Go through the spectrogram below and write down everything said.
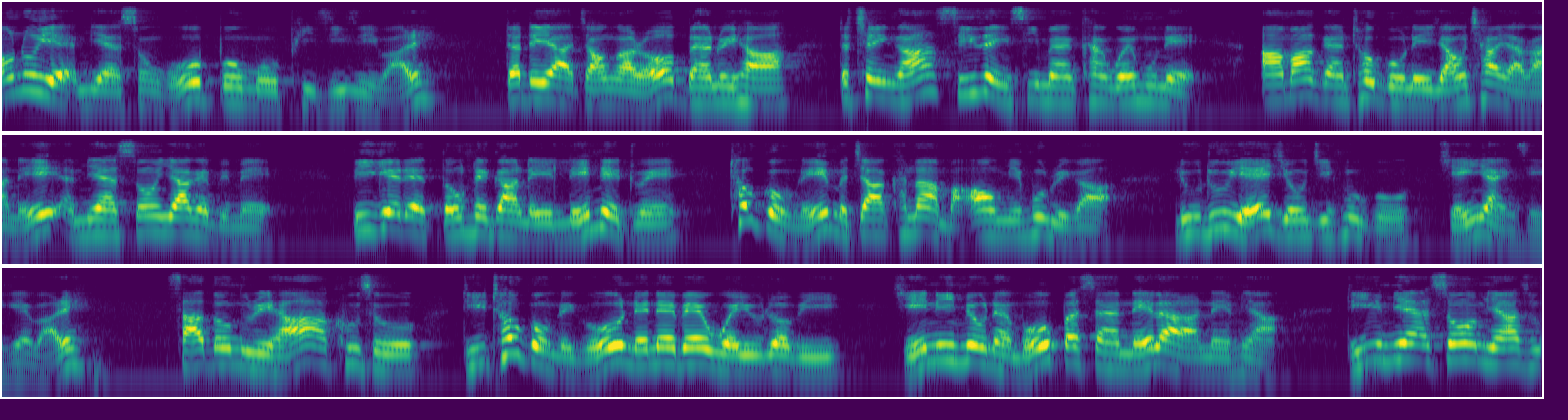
င်းတို့ရဲ့အမျက်အစွန်းကိုပုံမဖိစည်းစေပါတယ်။တတိယအကြောင်းကတော့ဘဏ်တွေဟာတစ်ချိန်ကစီးစိမ်စီမံခန့်ခွဲမှုနဲ့အာမခံထုတ်ကုန်တွေရောင်းချရာကနေအမျက်စွန်းရခဲ့ပေမဲ့ပြီးခဲ့တဲ့၃နှစ်ကနေ၄နှစ်တွင်ထုတ်ကုန်တွေမကြာခဏမအောင်မြင်မှုတွေကလူထုရဲ့ယုံကြည်မှုကိုရိမ့်ရိုင်စေခဲ့ပါတယ်။စားသုံးသူတွေဟာအခုဆိုဒီထုတ်ကုန်တွေကိုနည်းနည်းပဲဝယ်ယူတော့ပြီးရင်းနှီးမြှုပ်နှံဖို့ပတ်စံနဲလာတာနဲ့မျှဒီအမျက်အစွန်းအများစု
